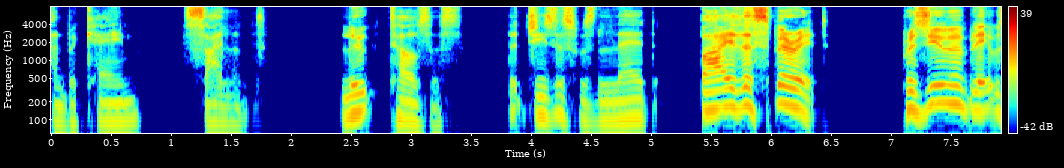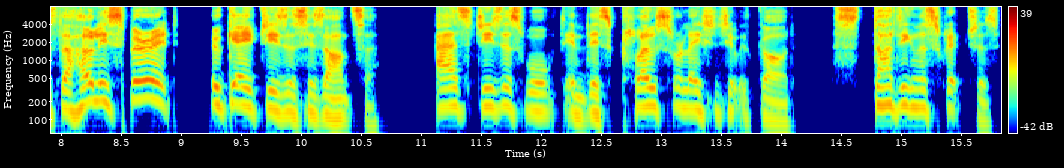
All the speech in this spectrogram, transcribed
and became silent. Luke tells us that Jesus was led by the Spirit Presumably, it was the Holy Spirit who gave Jesus his answer. As Jesus walked in this close relationship with God, studying the scriptures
